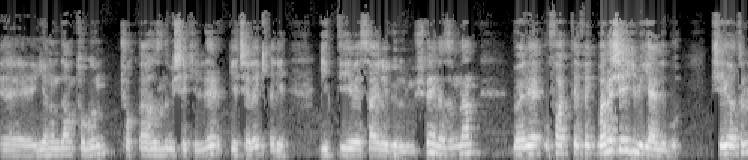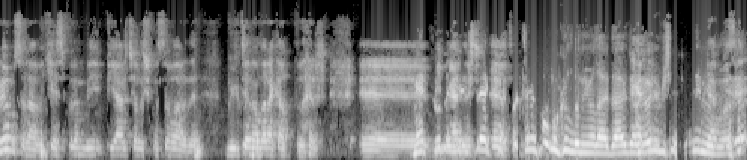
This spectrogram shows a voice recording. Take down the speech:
e, yanından TOG'un çok daha hızlı bir şekilde geçerek hani gittiği vesaire görülmüştü. En azından böyle ufak tefek bana şey gibi geldi bu. Şeyi hatırlıyor musun abi? Casper'ın bir PR çalışması vardı. Bülten olarak attılar. Ee, Metroda evet. telefon mu kullanıyorlardı Erdoğan? Öyle bir şey değil mi ya bu? Bize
